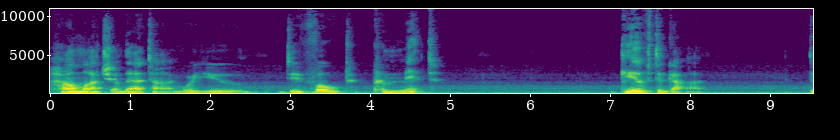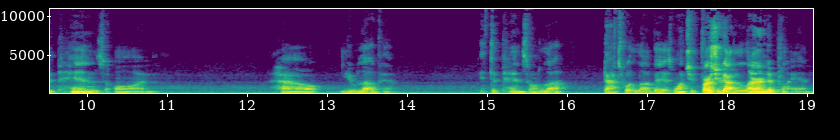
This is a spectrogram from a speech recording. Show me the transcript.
How much of that time will you devote, commit, give to God depends on how you love Him. It depends on love. That's what love is. Once you first, you got to learn the plan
